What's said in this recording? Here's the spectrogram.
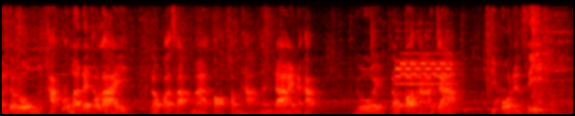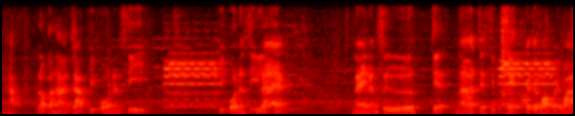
มันจะลงพักลงมาได้เท่าไหร่ เราก็สามารถตอบคำถามนั้นได้นะครับ โดยเราก็หาจากฟิโบนัชชีนะครับเราก็หาจากฟิโบนัชชีฟิโบนัชชีแรก ในหนังสือ 7 หน้า 77 ก็จะบอกไว้ว่า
